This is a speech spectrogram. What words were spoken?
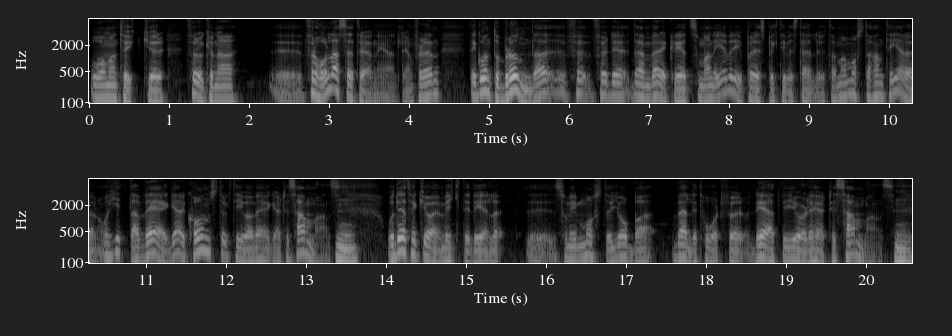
och vad man tycker för att kunna eh, förhålla sig till den egentligen. För den, det går inte att blunda för, för det, den verklighet som man lever i på respektive ställe utan man måste hantera den och hitta vägar, konstruktiva vägar tillsammans. Mm. Och det tycker jag är en viktig del eh, som vi måste jobba väldigt hårt för. Det är att vi gör det här tillsammans. Mm.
